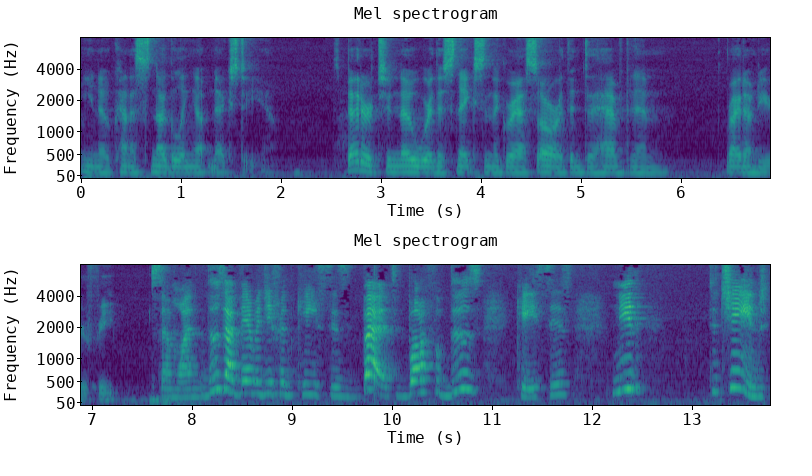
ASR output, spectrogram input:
you know, kind of snuggling up next to you. It's better to know where the snakes in the grass are than to have them right under your feet. Someone. Those are very different cases, but both of those cases need to change.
